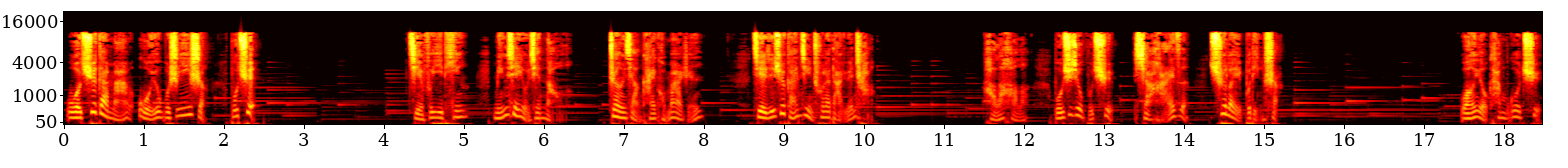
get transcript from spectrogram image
我去干嘛？我又不是医生，不去。”姐夫一听，明显有些恼了，正想开口骂人，姐姐却赶紧出来打圆场：“好了好了，不去就不去，小孩子去了也不顶事儿。”网友看不过去，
